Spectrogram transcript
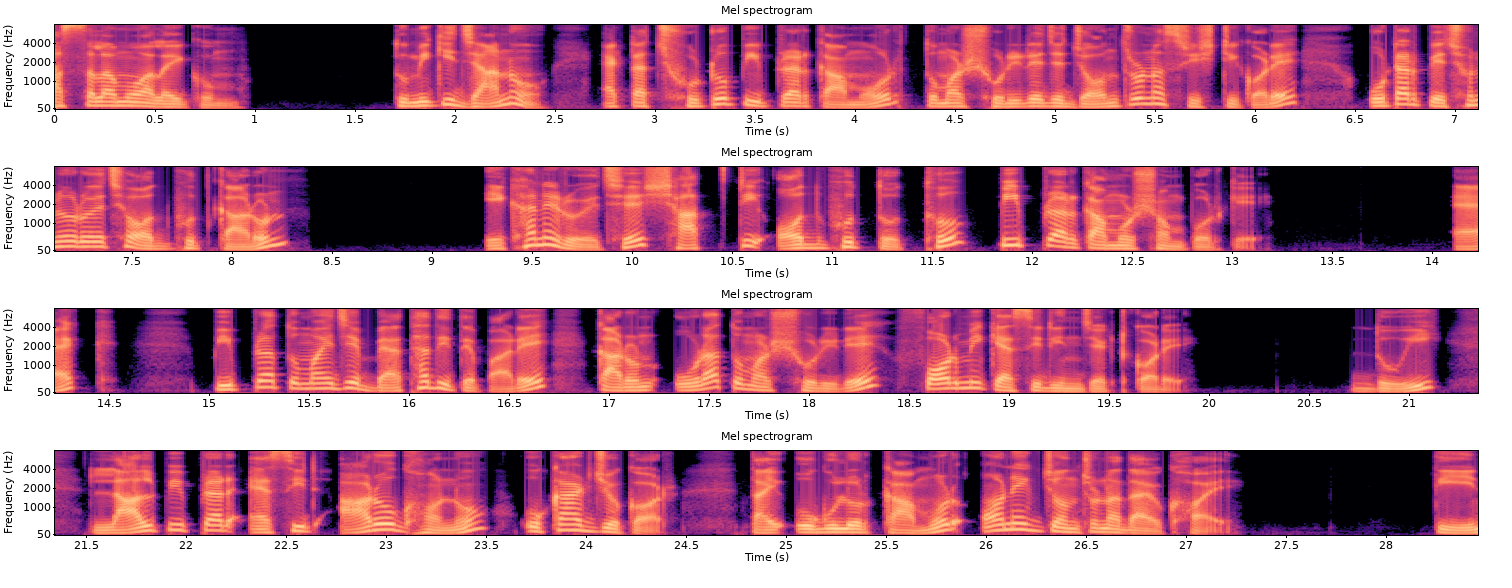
আসসালামু আলাইকুম। তুমি কি জানো, একটা ছোট পিঁপড়ার কামড় তোমার শরীরে যে যন্ত্রণা সৃষ্টি করে, ওটার পেছনেও রয়েছে অদ্ভুত কারণ? এখানে রয়েছে সাতটি অদ্ভুত তথ্য পিঁপড়ার কামড় সম্পর্কে। এক, পিঁপড়া তোমায় যে ব্যথা দিতে পারে, কারণ ওরা তোমার শরীরে ফর্মিক অ্যাসিড ইনজেক্ট করে। দুই, লাল পিঁপড়ার অ্যাসিড আরও ঘন ও কার্যকর, তাই ওগুলোর কামড় অনেক যন্ত্রণাদায়ক হয়। তিন,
